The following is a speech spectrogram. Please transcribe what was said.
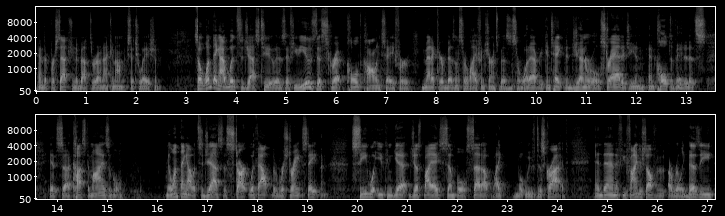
and the perception about their own economic situation. So one thing I would suggest too is if you use this script, cold calling, say for Medicare business or life insurance business or whatever, you can take the general strategy and, and cultivate it. It's, it's uh, customizable. The one thing I would suggest is start without the restraint statement. See what you can get just by a simple setup like what we've described. And then if you find yourself are really busy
